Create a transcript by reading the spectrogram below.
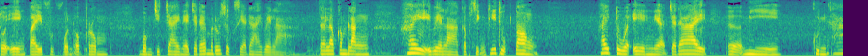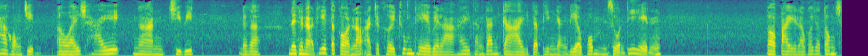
ตัวเองไปฝึกฝนอบรมบ่มจิตใจเนี่ยจะได้ไม่รู้สึกเสียดายเวลา แต่เรากำลังให้เวลากับสิ่งที่ถูกต้อง ให้ตัวเองเนี่ยจะได้มีคุณค่าของจิต เอาไว้ใช้งานชีวิตนะคะในขณะที่แต่ก่อนเราอาจจะเคยทุ่มเทเวลาให้ทางด้านกาย แต่เพียงอย่างเดียวเพราะมันส่วนที่เห็น ต่อไปเราก็จะต้องเฉ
